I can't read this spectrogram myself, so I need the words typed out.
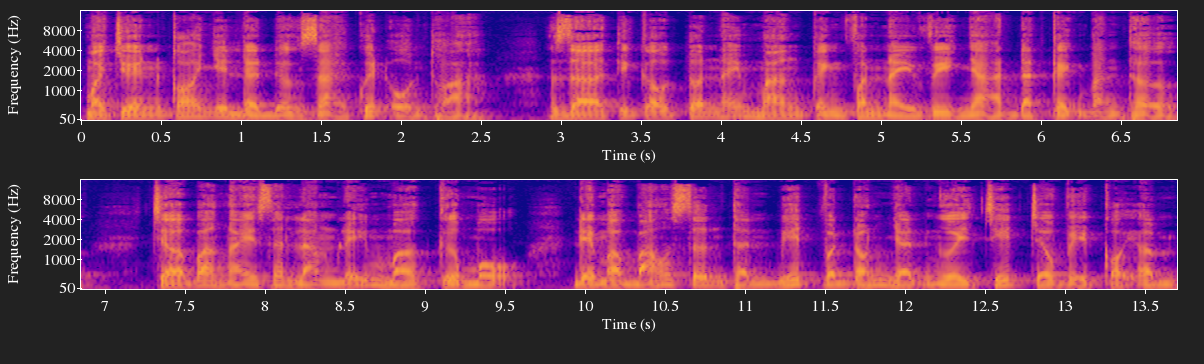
Mọi chuyện coi như là được giải quyết ổn thỏa. Giờ thì cậu Tuân hãy mang cành phân này về nhà đặt cạnh bàn thờ. Chờ ba ngày sẽ làm lễ mở cửa mộ, Để mà báo Sơn Thần biết và đón nhận người chết trở về cõi âm.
